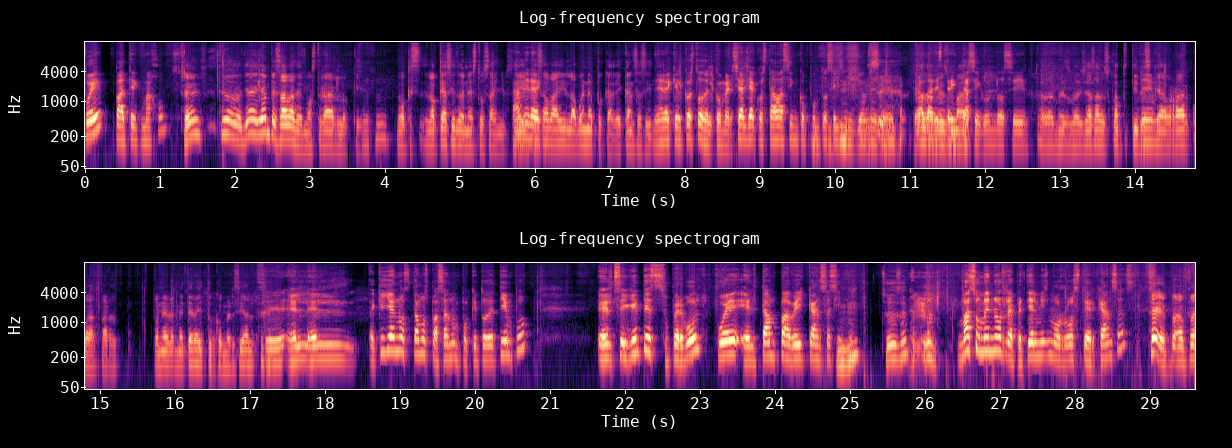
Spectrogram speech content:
fue Patrick Mahomes. Sí, ya, empezaba a demostrar lo que, lo que, lo que ha sido en estos años. Ah, empezaba ahí la buena época de Kansas City. Mira que el costo del comercial ya costaba 5.6 millones de dólares 30 segundos, sí. Cada mes más, ya sabes cuánto tienes que ahorrar para poner, meter ahí tu comercial. Sí, el, el, aquí ya nos estamos pasando un poquito de tiempo. El siguiente Super Bowl fue el Tampa Bay Kansas City. Sí, sí. Más o menos repetía el mismo roster Kansas. Sí, fue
